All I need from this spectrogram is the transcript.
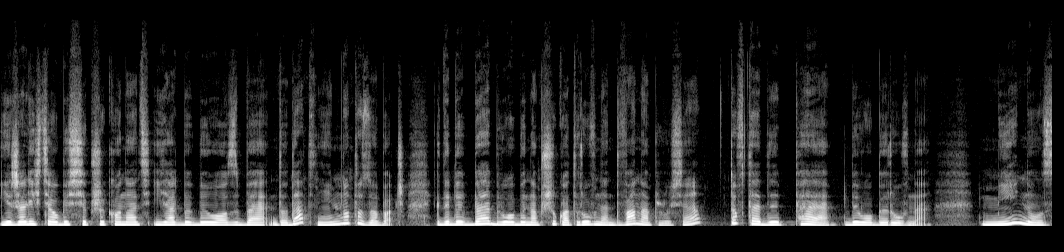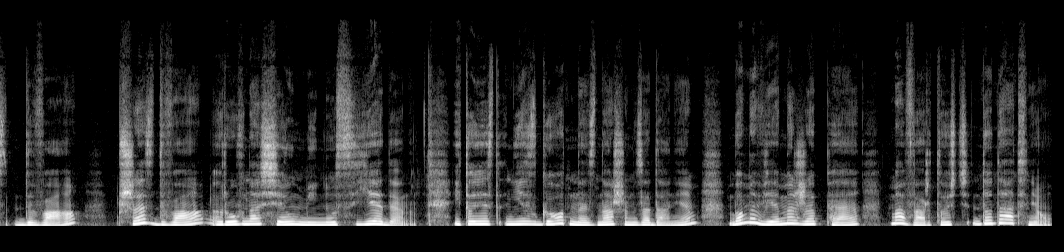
Jeżeli chciałbyś się przekonać, jakby było z b dodatnim, no to zobacz. Gdyby b byłoby na przykład równe 2 na plusie, to wtedy p byłoby równe minus 2 przez 2 równa się minus 1. I to jest niezgodne z naszym zadaniem, bo my wiemy, że p ma wartość dodatnią.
